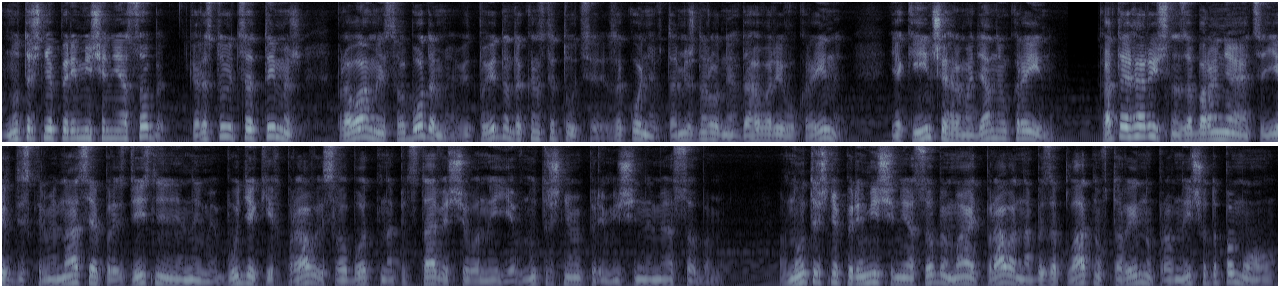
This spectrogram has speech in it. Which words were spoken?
Внутрішньо переміщені особи користуються тими ж правами і свободами відповідно до Конституції, законів та міжнародних договорів України, як і інші громадяни України. Категорично забороняється їх дискримінація при здійсненні ними будь-яких прав і свобод на підставі, що вони є внутрішніми переміщеними особами. Внутрішньо переміщені особи мають право на безоплатну вторинну правничу допомогу,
